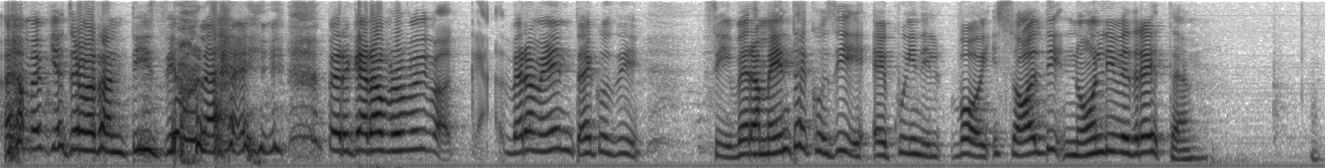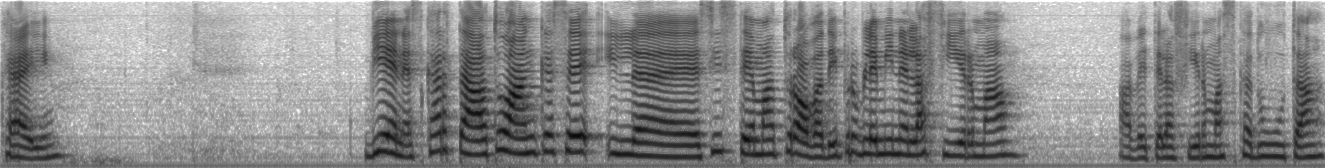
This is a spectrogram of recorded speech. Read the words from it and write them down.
A me piaceva tantissimo lei, perché era proprio tipo, veramente è così. Sì, veramente è così e quindi voi i soldi non li vedrete. Ok? Viene scartato anche se il eh, sistema trova dei problemi nella firma avete la firma scaduta,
